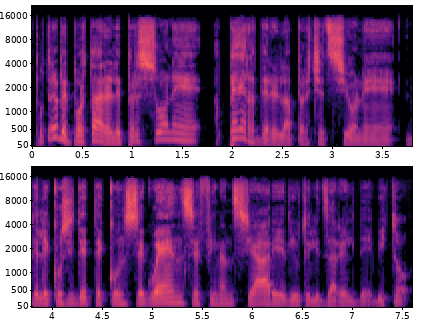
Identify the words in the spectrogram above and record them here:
potrebbe portare le persone a perdere la percezione delle cosiddette conseguenze finanziarie di utilizzare il debito.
